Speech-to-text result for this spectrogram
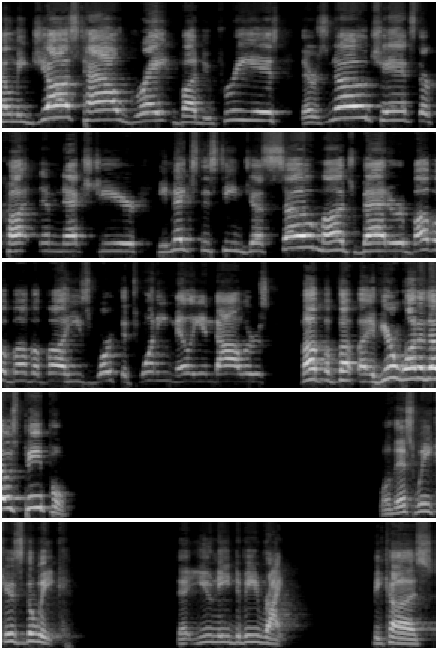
telling me just how great Bud Dupree is, there's no chance they're cutting him next year. He makes this team just so much better. Blah, blah, blah, blah, blah. He's worth the $20 million. Blah, blah, blah, blah. If you're one of those people, well, this week is the week that you need to be right because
